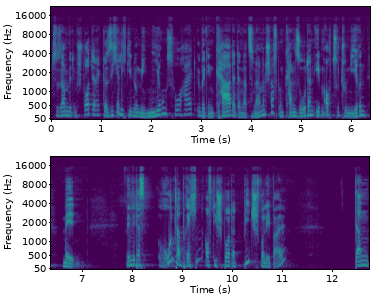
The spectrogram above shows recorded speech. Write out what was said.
zusammen mit dem Sportdirektor sicherlich die Nominierungshoheit über den Kader der Nationalmannschaft und kann so dann eben auch zu Turnieren melden. Wenn wir das runterbrechen auf die Sportart Beachvolleyball, dann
